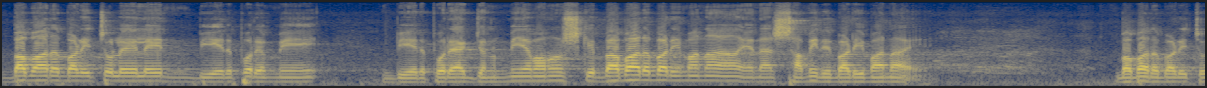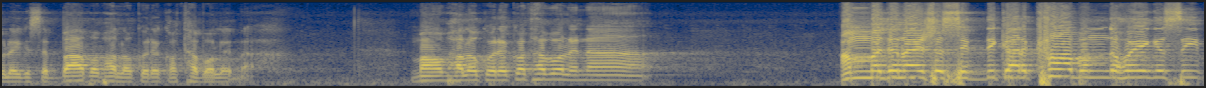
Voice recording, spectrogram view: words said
বাবার বাড়ি চলে এলেন, বিয়ের পরে মেয়ে বিয়ের পরে একজন মেয়ে মানুষকে বাবার বাড়ি মানায় না, স্বামীর বাড়ি মানায়। বাবার বাড়ি চলে গেছে বাবা ভালো করে কথা বলে না। মাও ভালো করে কথা বলে না। আম্মা জানা এসে সিদ্দিকার খাওয়া বন্ধ হয়ে গেছি।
